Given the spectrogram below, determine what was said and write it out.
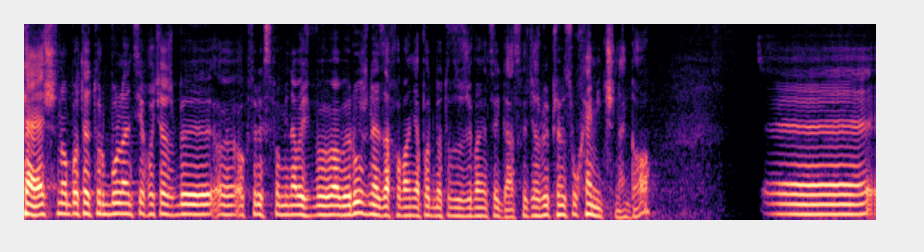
też, no bo te turbulencje chociażby, e, o których wspominałeś, wywołały różne zachowania podmiotów zużywających gaz, chociażby przemysłu chemicznego. E,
